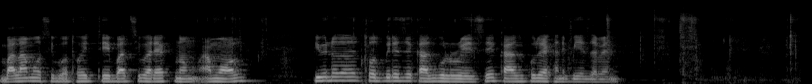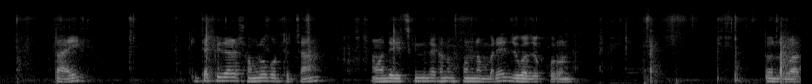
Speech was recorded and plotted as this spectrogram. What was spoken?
বালা মুসিবত হইতে বাঁচিবার এক নং আমল। বিভিন্ন ধরনের তদবিরের যে কাজগুলো রয়েছে, কাজগুলো এখানে পেয়ে যাবেন। তাই কিতাবটি যারা সংগ্রহ করতে চান, আমাদের স্ক্রিনে দেখানো ফোন নাম্বারে যোগাযোগ করুন। ধন্যবাদ।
